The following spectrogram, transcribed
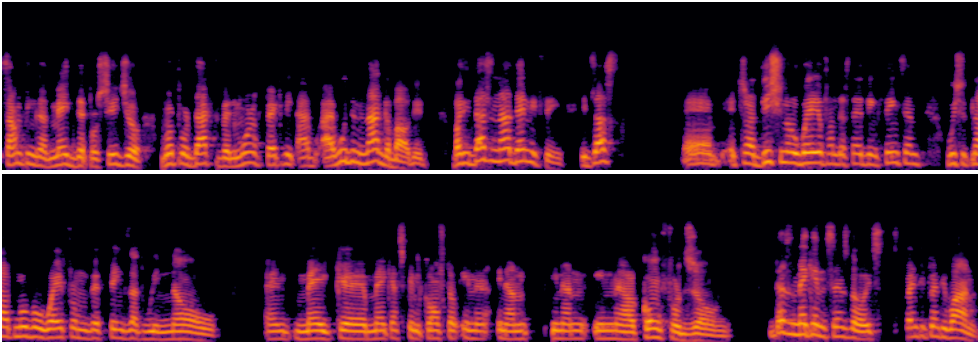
something that made the procedure more productive and more effective, I, I wouldn't nag about it. But it doesn't add anything. It's just uh, a traditional way of understanding things, and we should not move away from the things that we know and make uh, make us feel comfortable in a, in an in an in our comfort zone. It doesn't make any sense though. It's 2021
